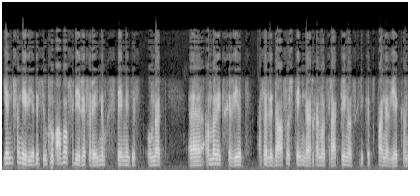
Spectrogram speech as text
een van die redes hoekom almal vir die referendum gestem het is omdat uh, almal het geweet as hulle daarvoor stem dan gaan ons rugby en ons cricketspanne weer kan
